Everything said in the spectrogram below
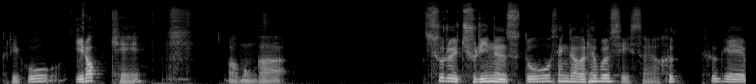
그리고 이렇게 어 뭔가 수를 줄이는 수도 생각을 해볼 수 있어요. 흙, 흙의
